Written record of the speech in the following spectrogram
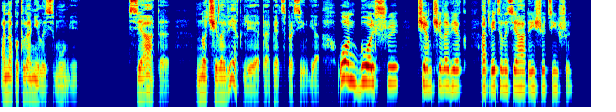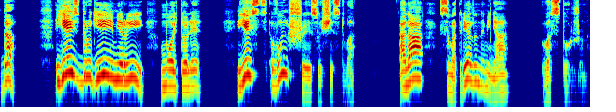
Она поклонилась мумии. Сиата, но человек ли это? Опять спросил я. Он больше, чем человек, ответила Сиата еще тише. Да, есть другие миры, мой Толе, есть высшие существа. Она смотрела на меня восторженно.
